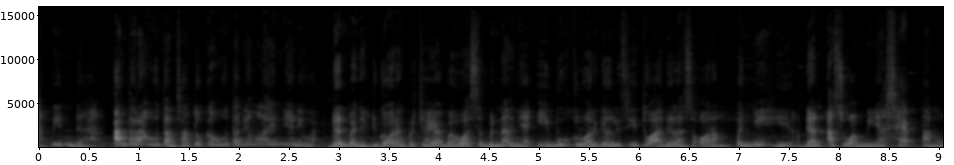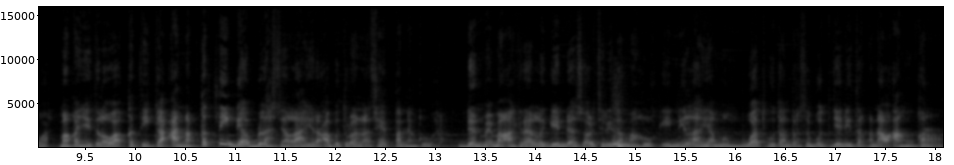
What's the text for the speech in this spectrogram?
berpindah-pindah antara hutan satu ke hutan yang lainnya nih, Wak. Dan banyak juga orang yang percaya bahwa sebenarnya ibu keluarga Leeds itu adalah seorang penyihir dan suaminya setan, Wak. Makanya itulah, Wak, ketika anak ketiga belasnya lahir, betul anak setan yang keluar. Dan memang akhirnya legenda soal cerita makhluk inilah yang membuat hutan tersebut jadi terkenal angker.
